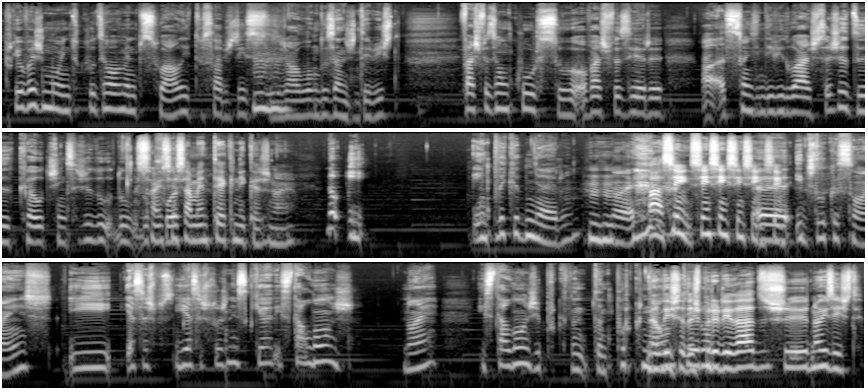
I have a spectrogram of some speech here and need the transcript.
Porque eu vejo muito que o desenvolvimento pessoal, e tu sabes disso uhum. já ao longo dos anos de ter visto, vais fazer um curso ou vais fazer sessões individuais, seja de coaching, seja do, do, do São essencialmente técnicas, não é? Não, e implica dinheiro, uhum. não é? Ah, sim, sim, sim, sim, sim. Uh, sim. E deslocações, e essas, e essas pessoas nem sequer, isso está longe, não é? Isso está longe, porque, portanto, porque não. Na lista das prioridades eh, não existe.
